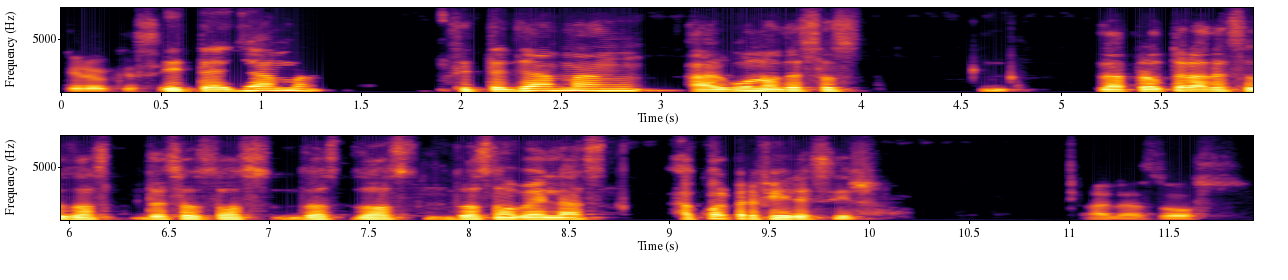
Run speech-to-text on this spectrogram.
creo que sí. Si te llaman, si te llaman alguno de esos, la productora de esos dos, de esos dos, dos, dos, dos novelas, ¿a cuál prefieres ir? A las dos.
